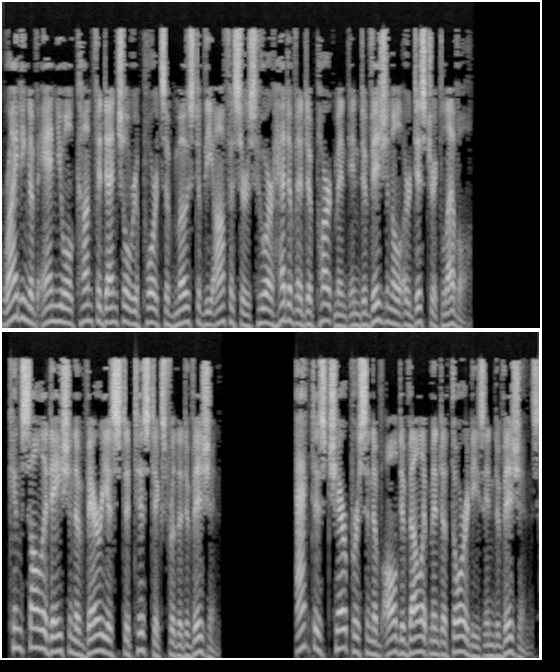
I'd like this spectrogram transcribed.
Writing of annual confidential reports of most of the officers who are head of a department in divisional or district level. Consolidation of various statistics for the division. Act as chairperson of all development authorities in divisions.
